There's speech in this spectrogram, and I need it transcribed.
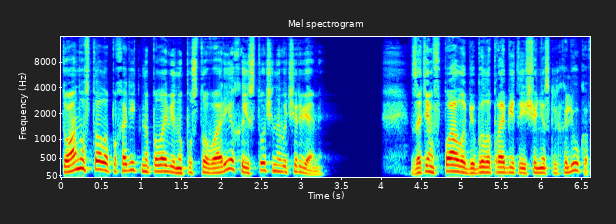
то оно стало походить на половину пустого ореха, источенного червями. Затем в палубе было пробито еще несколько люков,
